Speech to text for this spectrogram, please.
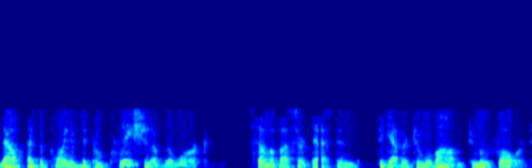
Now, at the point of the completion of the work, some of us are destined together to move on, to move forward,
